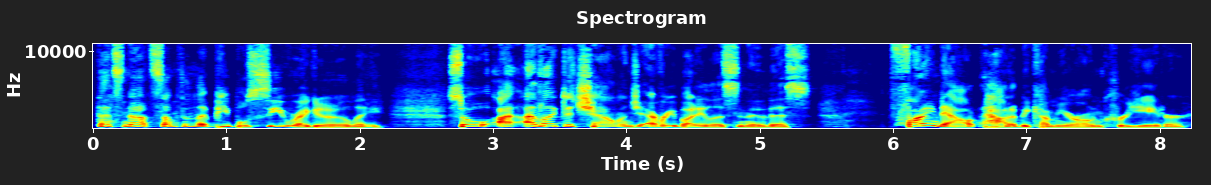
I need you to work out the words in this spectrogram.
that's not something that people see regularly. So I, I'd like to challenge everybody listening to this find out how to become your own creator.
